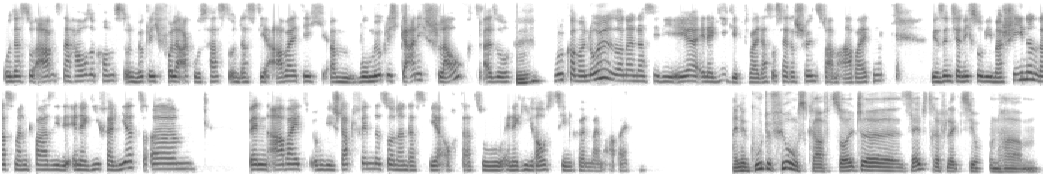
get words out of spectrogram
und dass du abends nach Hause kommst und wirklich volle Akkus hast und dass die Arbeit dich ähm, womöglich gar nicht schlaucht, also mhm. 0,0, sondern dass sie dir eher Energie gibt, weil das ist ja das Schönste am Arbeiten wir sind ja nicht so wie Maschinen, dass man quasi die Energie verliert, ähm, wenn Arbeit irgendwie stattfindet, sondern dass wir auch dazu Energie rausziehen können beim Arbeiten. Eine gute Führungskraft sollte Selbstreflexion haben.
